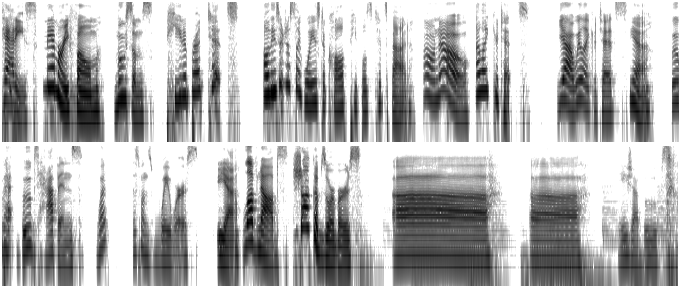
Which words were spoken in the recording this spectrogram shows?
Tatties. mammary foam, Moosums. pita bread tits. Oh, these are just like ways to call people's tits bad. Oh no. I like your tits. Yeah, we like your tits. Yeah. Boob ha- boobs happens. What? This one's way worse. Yeah. Love knobs. Shock absorbers. Uh uh deja boobs.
